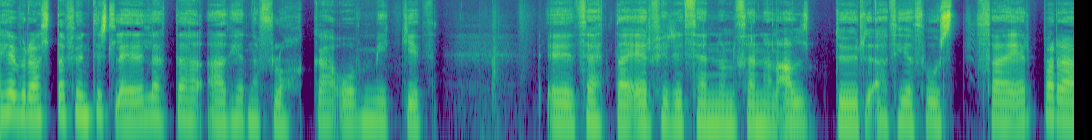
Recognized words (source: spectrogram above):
hefur alltaf fundist leiðilegt að, að hérna flokka of mikið uh, þetta er fyrir þennan og þennan aldur að því að þú veist það er bara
